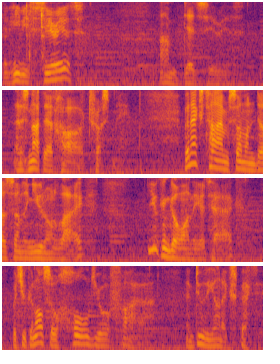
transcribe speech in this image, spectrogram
Can he be serious? I'm dead serious. And it's not that hard, trust me. The next time someone does something you don't like, you can go on the attack, but you can also hold your fire and do the unexpected.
